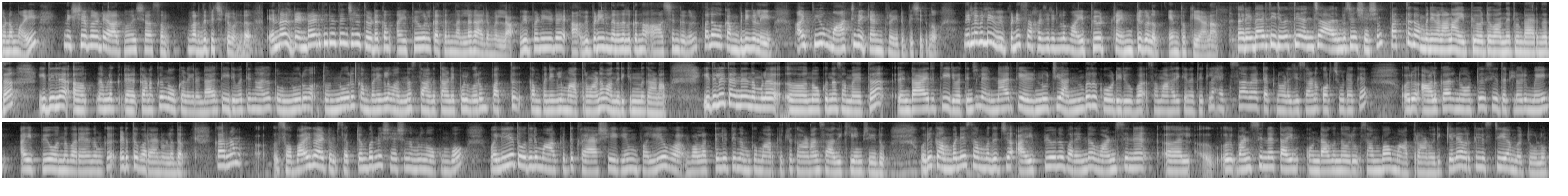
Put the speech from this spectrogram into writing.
ഗുണമായി നിക്ഷേപകരുടെ ആത്മവിശ്വാസം വർദ്ധിപ്പിച്ചിട്ടുമുണ്ട്. എന്നാൽ രണ്ടായിരത്തി ഇരുപത്തിയഞ്ചിന് തുടക്കം ഐ പി ഒകൾക്ക് അത്ര നല്ല കാര്യമല്ല. വിപണിയുടെ വിപണിയിൽ നിലനിൽക്കുന്ന ആശങ്കകൾ പല കമ്പനികളെയും ഐ പി ഒ മാറ്റിവെക്കാൻ പ്രേരിപ്പിച്ചിരുന്നു. നിലവിലെ വിപണി സാഹചര്യങ്ങളും ഐ പി ഒ ട്രെൻഡുകളും എന്തൊക്കെയാണ്? രണ്ടായിരത്തി ഇരുപത്തി അഞ്ച് ആരംഭിച്ചതിന് ശേഷം പത്ത് കമ്പനികളാണ് ഐ പി ഒട്ട് വന്നിട്ടുണ്ടായിരുന്നത്. ഇതിൽ നമ്മൾ കണക്ക് നോക്കുകയാണെങ്കിൽ രണ്ടായിരത്തി ഇരുപത്തിനാല് തൊണ്ണൂറ് തൊണ്ണൂറ് കമ്പനികൾ വന്ന സ്ഥാനത്താണ് ഇപ്പോൾ വെറും പത്ത് കമ്പനികൾ മാത്രമാണ് വന്നിരിക്കുന്നത് കാണാം. ഇതിൽ തന്നെ നമ്മൾ നോക്കുന്ന സമയത്ത് രണ്ടായിരത്തി ഇരുപത്തിയഞ്ചിൽ എണ്ണായിരത്തി എഴുന്നൂറ്റി അൻപത് കോടി രൂപ സമാഹരിക്കാൻ എത്തിയിട്ടുള്ള ഹെക്സാവെയർ ടെക്നോളജീസാണ് കുറച്ചുകൂടെയൊക്കെ ഒരു ആൾക്കാർ നോട്ടീസ് ചെയ്തിട്ടുള്ള ഒരു മെയിൻ ഐ പി ഒ എന്ന് പറയാൻ നമുക്ക് എടുത്തു പറയാനുള്ളത്. കാരണം സ്വാഭാവികമായിട്ടും സെപ്റ്റംബറിന് ശേഷം നമ്മൾ നോക്കുമ്പോൾ വലിയ തോതിൽ മാർക്കറ്റ് ക്രാഷ് ചെയ്യുകയും വലിയ വളട്ടിലിറ്റി നമുക്ക് മാർക്കറ്റിൽ കാണാൻ സാധിക്കുകയും ചെയ്തു. ഒരു കമ്പനിയെ സംബന്ധിച്ച് ഐ പി ഒ എന്ന് പറയുന്നത് വൺസിന് വൺസിന് ടൈം ഉണ്ടാകുന്ന ഒരു സംഭവം മാത്രമാണ്. ഒരിക്കലേ അവർക്ക് ലിസ്റ്റ് ചെയ്യാൻ പറ്റുള്ളൂ.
